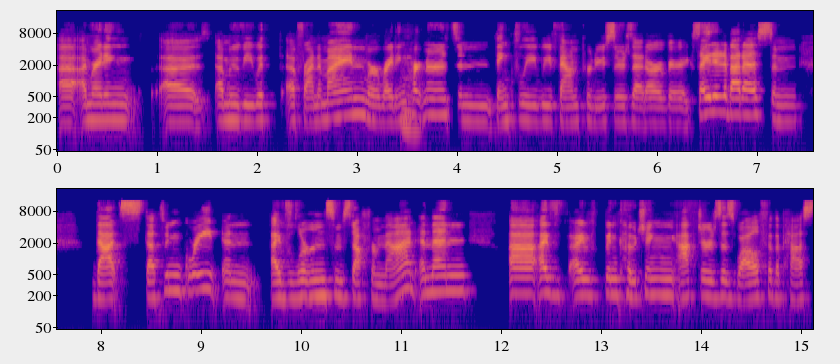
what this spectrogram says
uh, I'm writing uh, a movie with a friend of mine. We're writing mm. partners, and thankfully, we found producers that are very excited about us, and that's that's been great. And I've learned some stuff from that. And then uh, I've I've been coaching actors as well for the past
